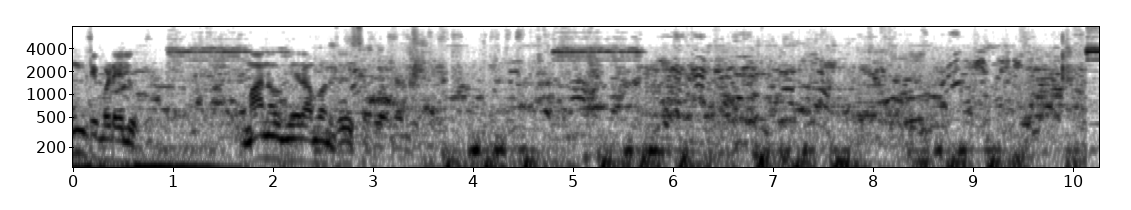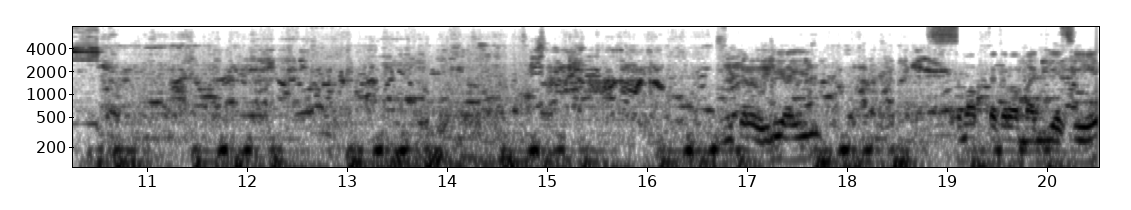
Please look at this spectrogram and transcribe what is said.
ઊંઘથી પડેલું માનવ મેરામણ જોઈ શકો છો. મિત્રો, વીડિયો અહીંયા સમાપ્ત કરવા માગીએ છીએ.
